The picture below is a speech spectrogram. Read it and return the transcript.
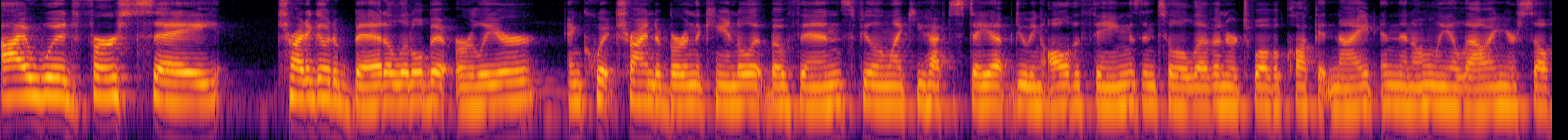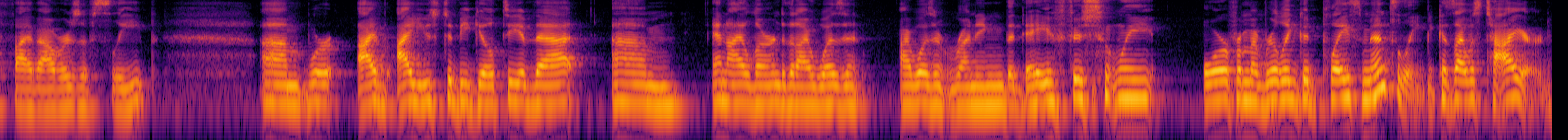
I would first say try to go to bed a little bit earlier and quit trying to burn the candle at both ends, feeling like you have to stay up doing all the things until 11 or 12 o'clock at night and then only allowing yourself five hours of sleep. Um, where I, I used to be guilty of that um, and I learned that I wasn't I wasn't running the day efficiently or from a really good place mentally because I was tired.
